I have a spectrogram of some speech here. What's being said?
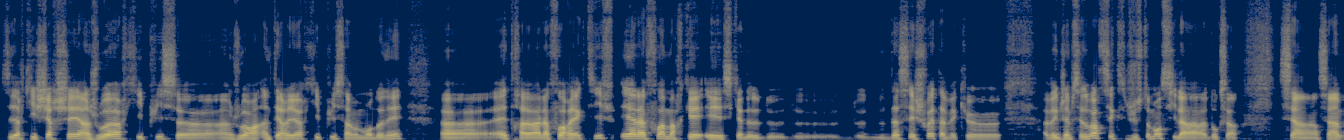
C'est-à-dire qu'il cherchait un joueur qui puisse, euh, un joueur intérieur qui puisse à un moment donné euh, être à la fois réactif et à la fois marqué. Et ce qu'il y a de, d'assez chouette avec, euh, avec James Edwards, c'est que justement, s'il a. Donc, c'est un, un,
